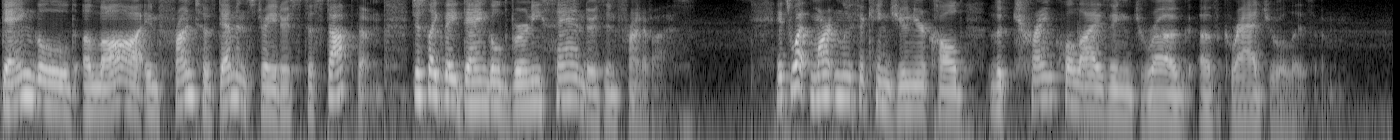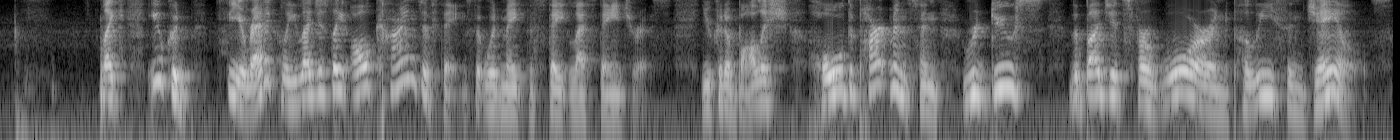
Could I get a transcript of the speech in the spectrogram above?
dangled a law in front of demonstrators to stop them, just like they dangled Bernie Sanders in front of us. It's what Martin Luther King Jr. called the tranquilizing drug of gradualism. Like, you could theoretically legislate all kinds of things that would make the state less dangerous. You could abolish whole departments and reduce the budgets for war and police and jails.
